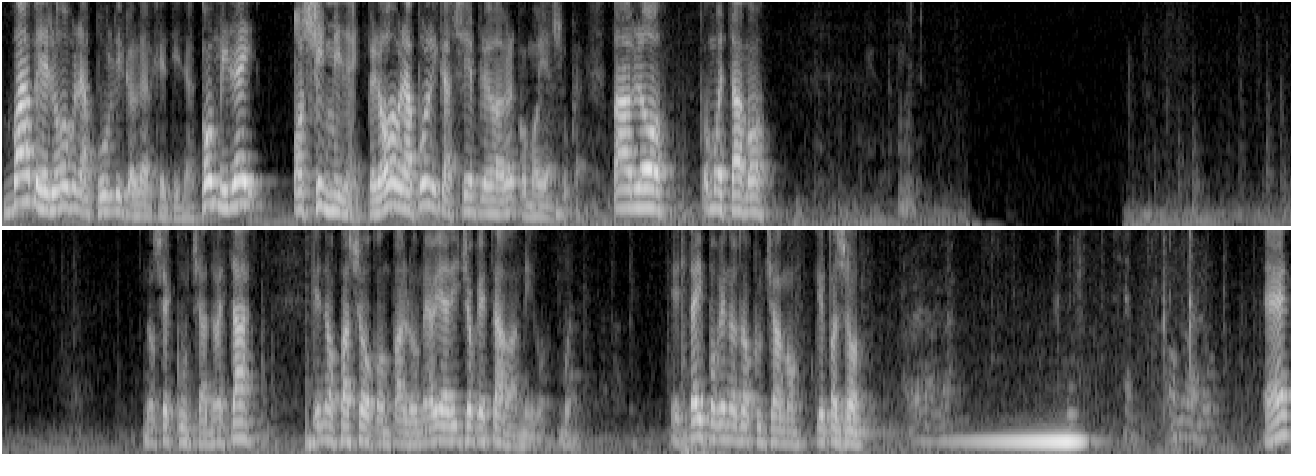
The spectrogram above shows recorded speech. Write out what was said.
va a haber obra pública en la Argentina, con mi ley o sin mi ley, pero obra pública siempre va a haber como hay azúcar. Pablo, ¿cómo estamos? No se escucha, ¿no está? ¿Qué nos pasó con Pablo? Me había dicho que estaba, amigo. Bueno, está ahí porque no lo escuchamos. ¿Qué pasó? ¿Eh?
